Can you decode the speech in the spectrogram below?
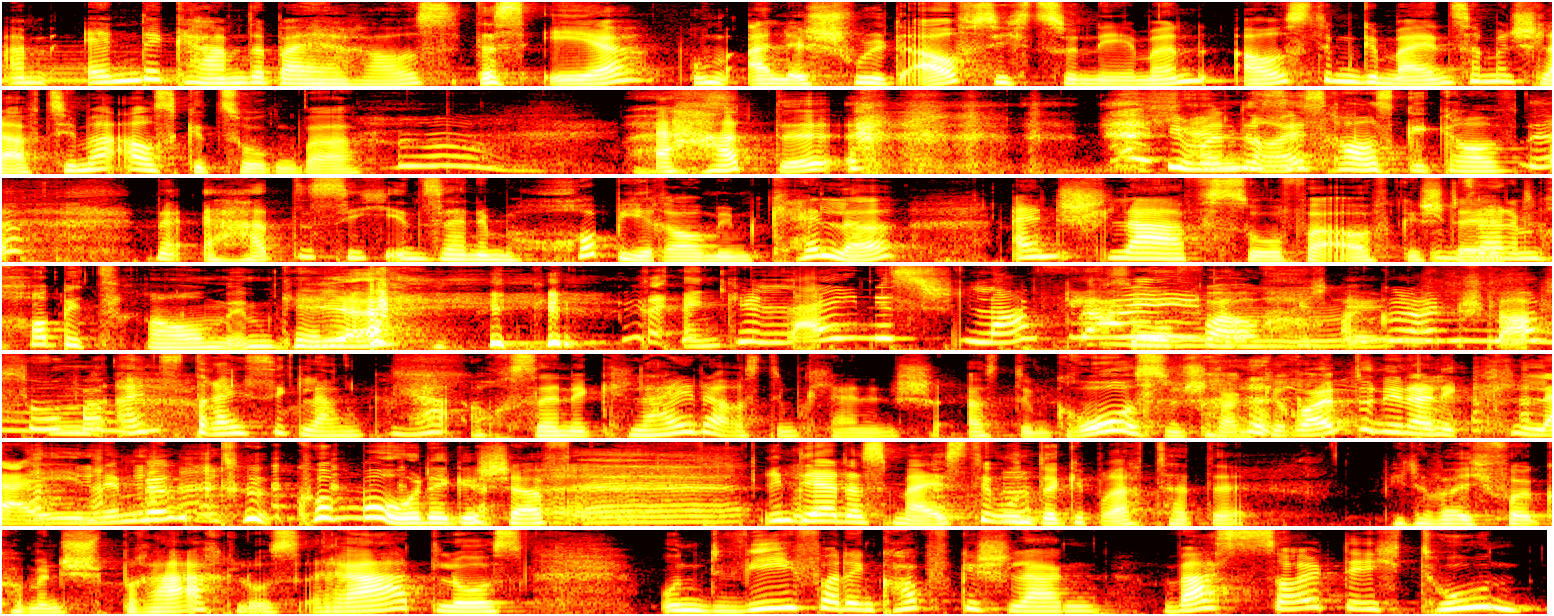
Am Ende kam dabei heraus, dass er, um alle Schuld auf sich zu nehmen, aus dem gemeinsamen Schlafzimmer ausgezogen war. Er hatte, ich ein neues Haus gekauft. na, er hatte sich in seinem Hobbyraum im Keller ein Schlafsofa In aufgestellt. seinem Hobbitraum im Keller. ja, Ein kleines Schlafsofa aufgestellt. ein kleines Schlafsofa. 1,30 lang. Ja, auch seine Kleider aus dem kleinen, Sch aus dem großen Schrank geräumt und in eine kleine Kommode geschafft, in der er das meiste untergebracht hatte. Wieder war ich vollkommen sprachlos, ratlos und wie vor den Kopf geschlagen. Was sollte ich tun?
